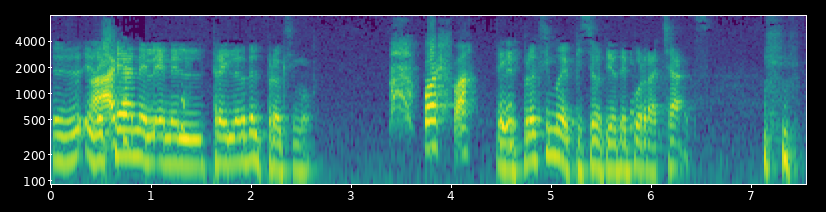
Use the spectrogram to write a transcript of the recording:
Eso, ah, queda en el, en el trailer del próximo. Porfa. En el próximo episodio de Borrachats.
